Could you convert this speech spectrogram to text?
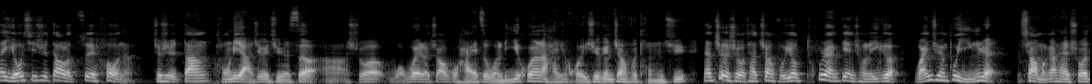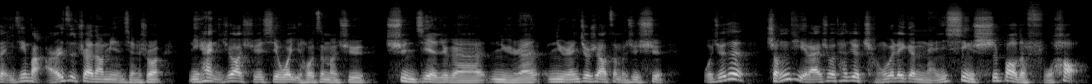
那尤其是到了最后呢，就是当佟丽娅这个角色啊，说我为了照顾孩子，我离婚了，还是回去跟丈夫同居。那这个时候，她丈夫又突然变成了一个完全不隐忍，像我们刚才说的，已经把儿子拽到面前说，你看你就要学习我以后这么去训诫这个女人，女人就是要这么去训。我觉得整体来说，他就成为了一个男性施暴的符号，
